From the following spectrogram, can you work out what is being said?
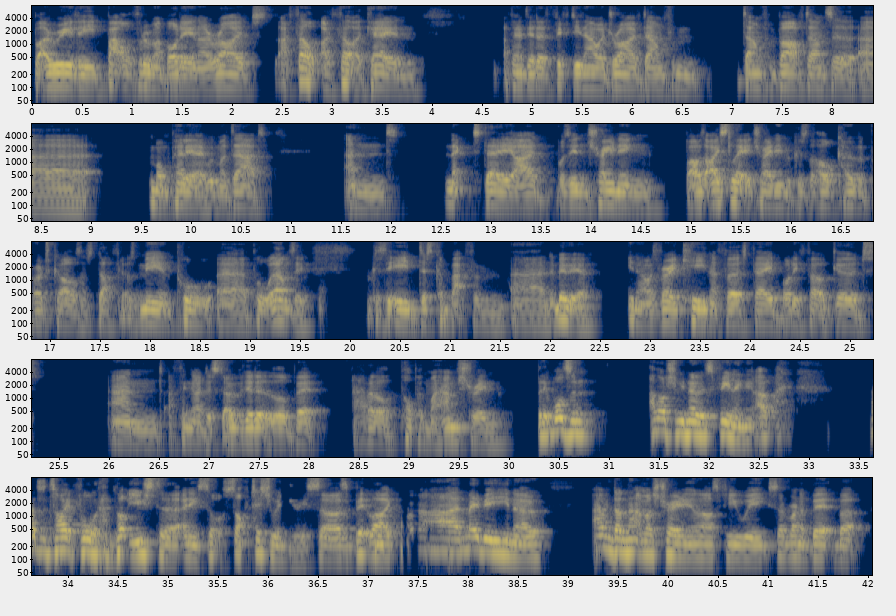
but I really battled through my body, and I arrived. I felt I felt okay, and I think I did a 15 hour drive down from down from Bath down to uh, Montpellier with my dad, and next day I was in training, but I was isolated training because of the whole COVID protocols and stuff. And it was me and Paul uh, Paul Willemse because he'd just come back from uh, Namibia, you know, I was very keen the first day, body felt good. And I think I just overdid it a little bit. I had a little pop in my hamstring, but it wasn't, I'm not sure you know this feeling. I, as a tight forward, I'm not used to any sort of soft tissue injuries. So I was a bit like, ah, maybe, you know, I haven't done that much training in the last few weeks. I've run a bit, but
